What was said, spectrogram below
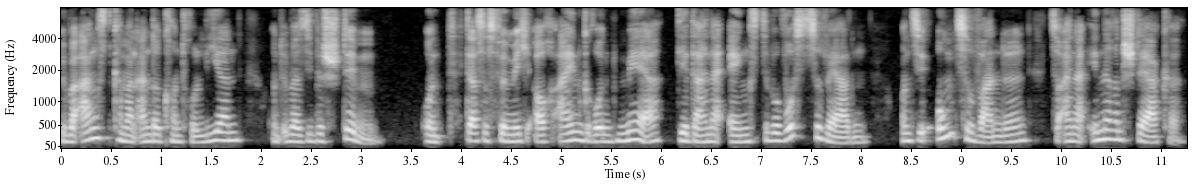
Über Angst kann man andere kontrollieren und über sie bestimmen. Und das ist für mich auch ein Grund mehr, dir deiner Ängste bewusst zu werden und sie umzuwandeln zu einer inneren Stärke.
